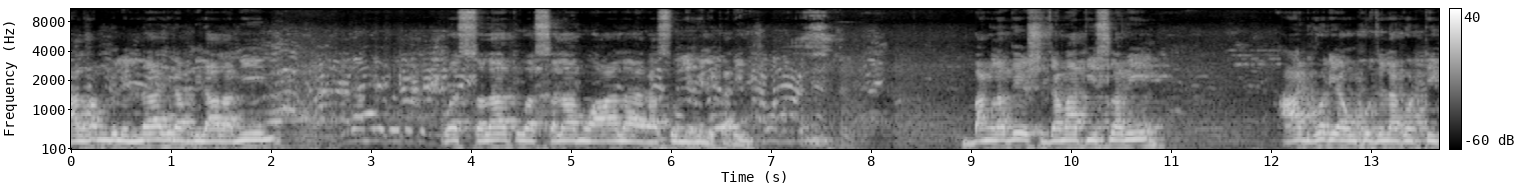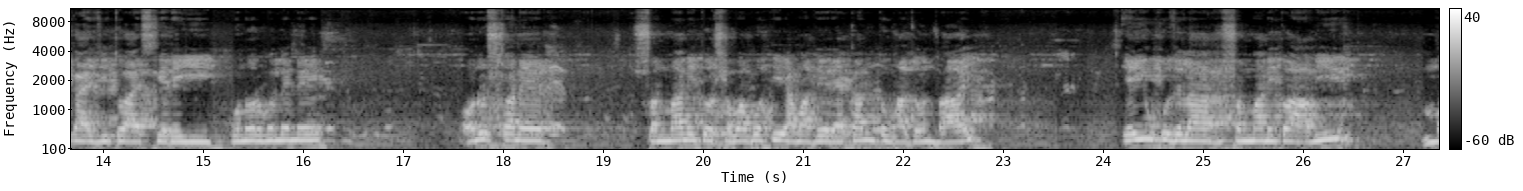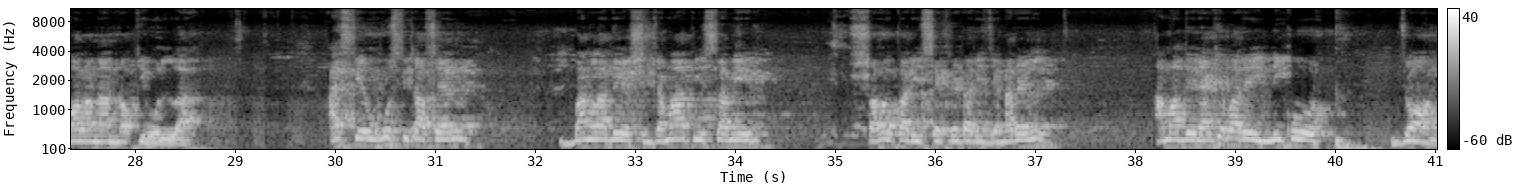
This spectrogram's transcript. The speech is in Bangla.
আলহামদুলিল্লাহ রাব্বিল আলামিন। ওয়াসসালাতু ওয়াসসালামু আলা রাসূলিহিল কারীম। বাংলাদেশ জামাত ইসলামী আটঘরিয়া উপজেলা কর্তৃক আয়োজিত আজকের এই পুনর্মিলনে অনুষ্ঠানের সম্মানিত সভাপতি আমাদের একান্ত ভাজন ভাই, এই উপজেলার সম্মানিত আমির মৌলানা নকিবুল্লাহ। আজকে উপস্থিত আছেন বাংলাদেশ জামাত ইসলামীর সহকারী সেক্রেটারি জেনারেল, আমাদের একেবারেই নিকট জন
